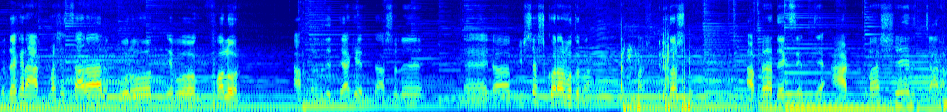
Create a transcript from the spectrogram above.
তো দেখেন আট মাসের চারার গ্রোথ এবং ফলন। আপনারা যদি দেখেন আসলে এটা বিশ্বাস করার মতো না। আট মাস। দর্শক, আপনারা দেখছেন যে আট মাসের চারা।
